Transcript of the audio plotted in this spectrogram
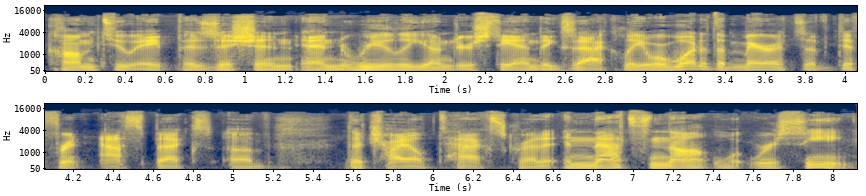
come to a position and really understand exactly or what are the merits of different aspects of the child tax credit and that's not what we're seeing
